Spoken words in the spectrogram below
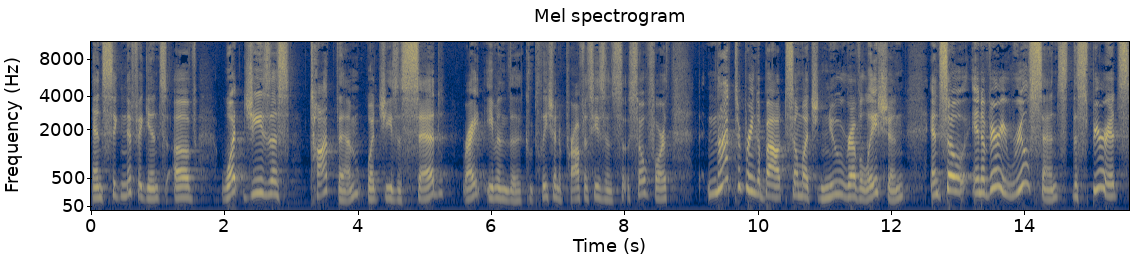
and significance of what Jesus taught them, what Jesus said, right? Even the completion of prophecies and so, so forth, not to bring about so much new revelation. And so, in a very real sense, the Spirit's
